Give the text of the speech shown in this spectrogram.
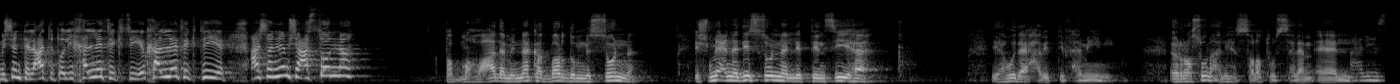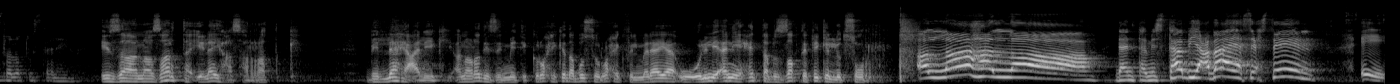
مش أنت اللي قعدت تقولي خلفي كتير خلفي كتير عشان نمشي على السنة؟ طب ما هو عدم النكد برضه من السنة. اشمعنى دي السنة اللي بتنسيها؟ يا هدى يا حبيبتي فهميني الرسول عليه الصلاة والسلام قال عليه الصلاة والسلام. إذا نظرت إليها سرتك. بالله عليكي أنا راضي ذمتك. روحي كده بصي لروحك في المراية وقولي لي أنهي حتة بالظبط فيك اللي تصر الله الله! ده أنت مستبيع بقى يا سي حسين إيه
